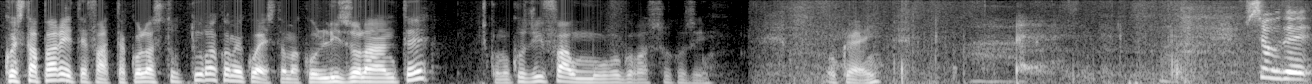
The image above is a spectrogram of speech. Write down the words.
questa parete è fatta con la struttura come questa, ma con l'isolante, così fa un muro grosso così. Ok? So the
